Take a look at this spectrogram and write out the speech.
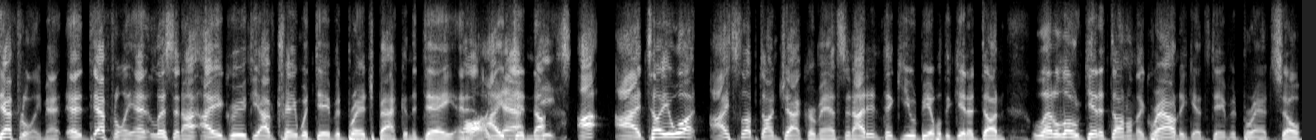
Definitely, man. Uh, definitely. And listen, I, I agree with you. I've trained with David Branch back in the day, and Oh, I yeah, did not. geez. I, I tell you what, I slept on Jack Hermansson. I didn't think he would be able to get it done, let alone get it done on the ground against David Branch. So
